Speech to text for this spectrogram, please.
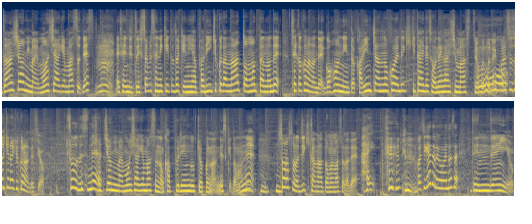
残暑見舞い申し上げますです、えー先日久々に聞いた時にやっぱりいい曲だなと思ったのでせっかくなのでご本人とかりんちゃんの声で聞きたいです。お願いします。ということでこれ鈴木の曲なんですよそうですね。ちお見舞い申し上げますのカップリング曲なんですけどもね、そろそろ時期かなと思いますので。はい。間違えたらごめんなさい。全然いいよ。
